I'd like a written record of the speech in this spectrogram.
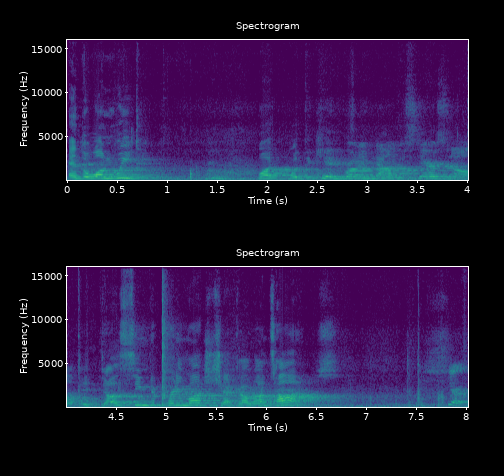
and the one we did. But with the kid running down the stairs and all, it does seem to pretty much check out on times. Sure.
